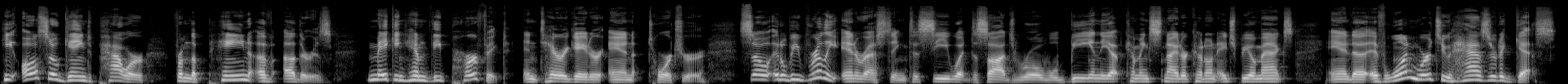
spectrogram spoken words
He also gained power from the pain of others, making him the perfect interrogator and torturer. So it'll be really interesting to see what Desaad's role will be in the upcoming Snyder Cut on HBO Max. And uh, if one were to hazard a guess,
